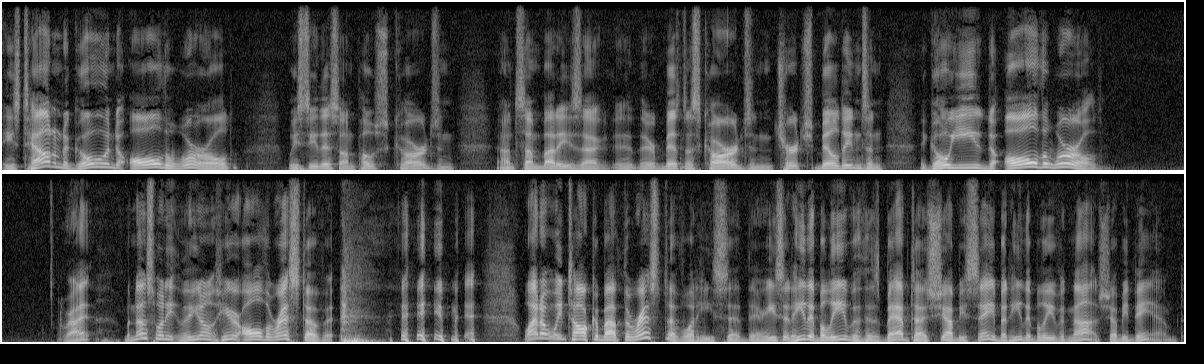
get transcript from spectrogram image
He's telling them to go into all the world. We see this on postcards and on somebody's uh, their business cards and church buildings and go ye to all the world right but notice what he, you don't hear all the rest of it Amen. Why don't we talk about the rest of what he said there? He said, He that believeth is baptized shall be saved, but he that believeth not shall be damned.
